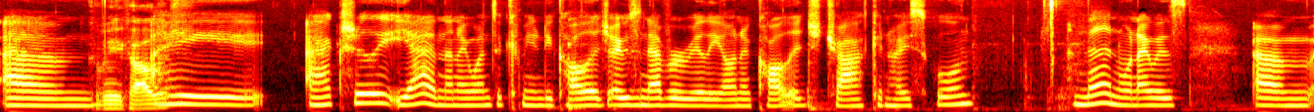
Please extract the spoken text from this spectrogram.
Um, community college. I actually, yeah, and then I went to community college. I was never really on a college track in high school. And then when I was um,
